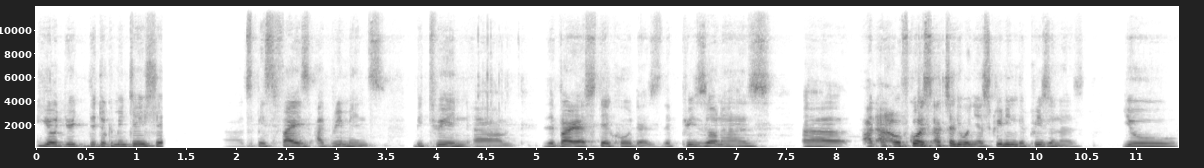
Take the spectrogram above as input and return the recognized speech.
your, your, the documentation specifies agreements between um, the various stakeholders, the prisoners, uh, and, and of course, actually, when you're screening the prisoners, you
